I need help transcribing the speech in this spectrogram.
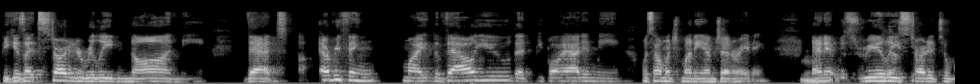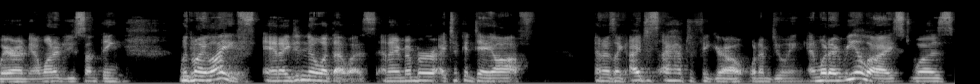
because it started to really gnaw on me that everything my the value that people had in me was how much money I'm generating. Mm-hmm. And it was really yeah. started to wear on me. I wanted to do something with my life and I didn't know what that was. And I remember I took a day off and I was like, I just I have to figure out what I'm doing. And what I realized was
